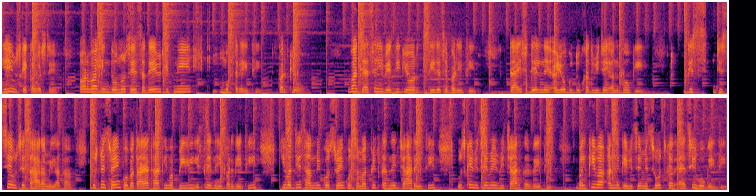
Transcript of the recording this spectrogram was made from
यही उसके कवच थे, और वह इन दोनों से सदैव कितनी मुक्त रही थी। पर क्यों? वह जैसे ही वेदी की ओर धीरे से बढ़ी थी ट्राइसडेल ने अयोग्य दुखद विजय अनुभव की, जिस, जिससे उसे सहारा मिला था। उसने स्वयं को बताया था कि वह पीली इसलिए नहीं पड़ गई थी कि वह जिस आदमी को स्वयं को समर्पित करने जा रही थी, उसके विषय में विचार कर रही थी, बल्कि वह अन्य के विषय में सोचकर ऐसी हो गई थी।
